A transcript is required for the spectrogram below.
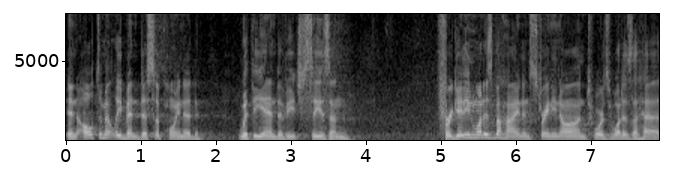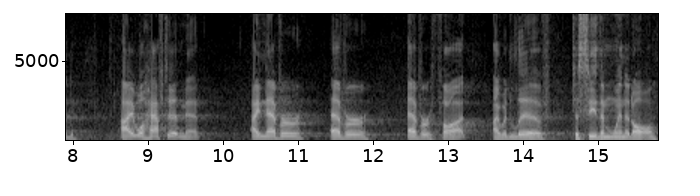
and ultimately been disappointed with the end of each season forgetting what is behind and straining on towards what is ahead. I will have to admit, I never, ever, ever thought I would live to see them win at all.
